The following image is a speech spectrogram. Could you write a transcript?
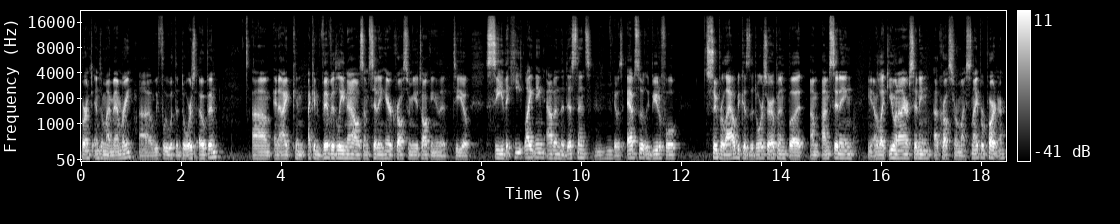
burnt into my memory. Uh, we flew with the doors open. Um, and I can I can vividly now, as I'm sitting here across from you talking to, to you, see the heat lightning out in the distance. It was absolutely beautiful, super loud because the doors are open. But I'm I'm sitting, you know, like you and I are sitting across from my sniper partner,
